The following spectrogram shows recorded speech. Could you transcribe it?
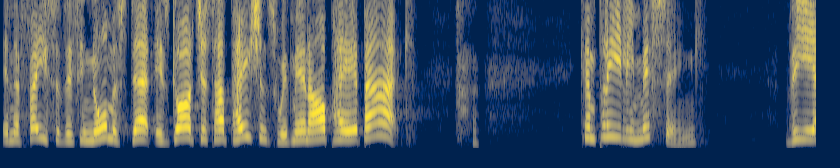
in the face of this enormous debt is God, just have patience with me and I'll pay it back. Completely missing the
